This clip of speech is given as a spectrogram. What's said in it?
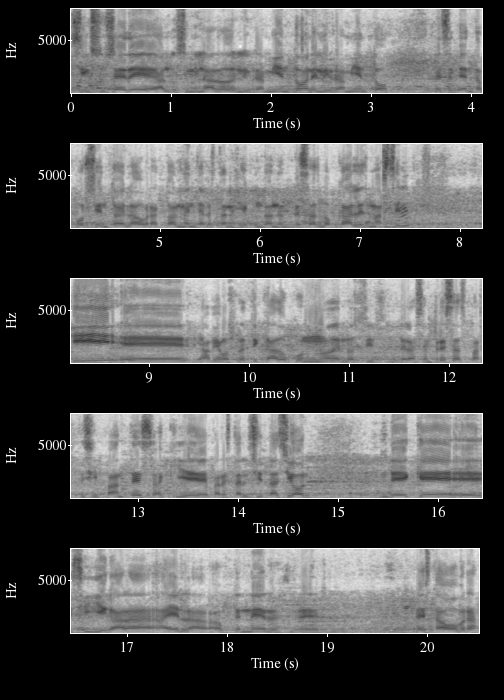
si sucede algo similar a lo del libramiento, en el libramiento el 70% de la obra actualmente la están ejecutando empresas locales, Marcel. Y eh, habíamos platicado con uno de, los, de las empresas participantes aquí eh, para esta licitación de que eh, si llegara a él a obtener esta obra,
